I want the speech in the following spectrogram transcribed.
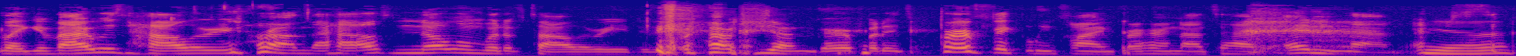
Like if I was hollering around the house, no one would have tolerated it when I was younger, but it's perfectly fine for her not to have any manners.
